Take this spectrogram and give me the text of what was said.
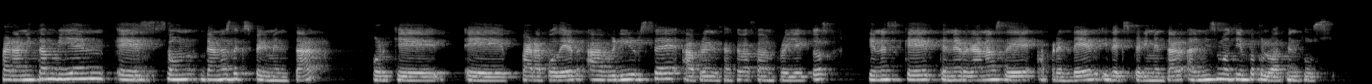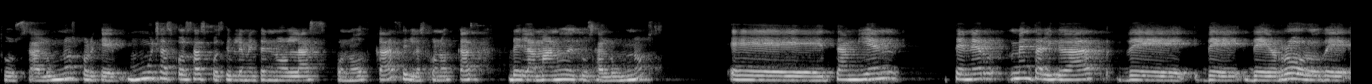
para mí también son ganas de experimentar, porque eh, para poder abrirse a aprendizaje basado en proyectos, tienes que tener ganas de aprender y de experimentar al mismo tiempo que lo hacen tus, tus alumnos, porque muchas cosas posiblemente no las conozcas y las conozcas de la mano de tus alumnos. Eh, también tener mentalidad de, error o de,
